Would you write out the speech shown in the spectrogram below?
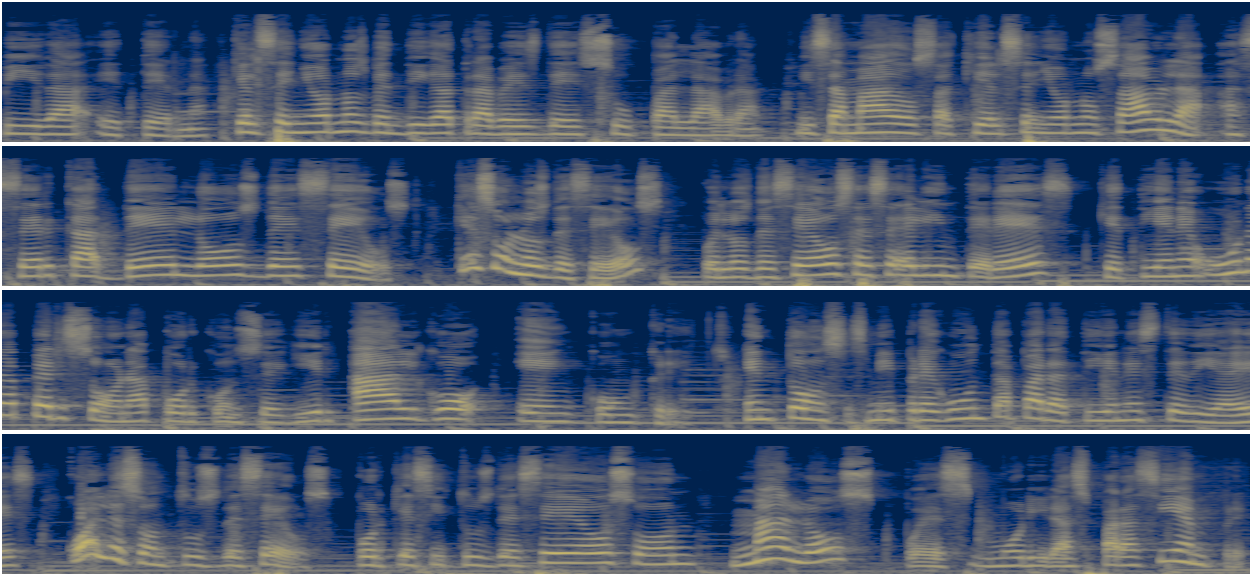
vida eterna. Que el Señor nos bendiga a través de su palabra. Mis amados, aquí el Señor nos habla acerca de los deseos. ¿Qué son los deseos? Pues los deseos es el interés que tiene una persona por conseguir algo en concreto. Entonces, mi pregunta para ti en este día es, ¿cuáles son tus deseos? Porque si tus deseos son malos, pues morirás para siempre.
